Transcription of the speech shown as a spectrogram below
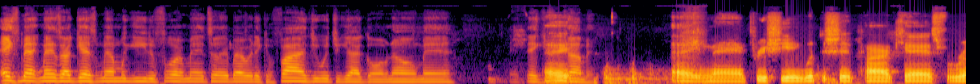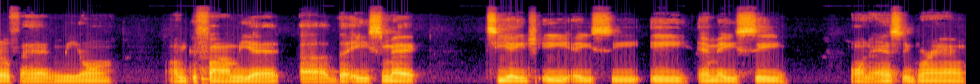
Ace Mac man's our guest, man. I'm gonna give you the floor, man. Tell everybody where they can find you, what you got going on, man. And thank you Hey. for coming. Hey man, appreciate what the shit podcast for real for having me on. Um, you can find me at uh the Ace Mac, T H E A C E M A C on the Instagram.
